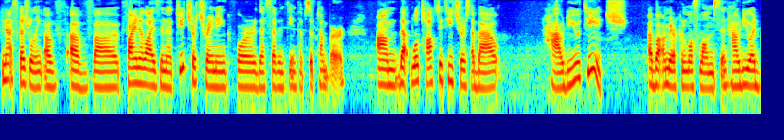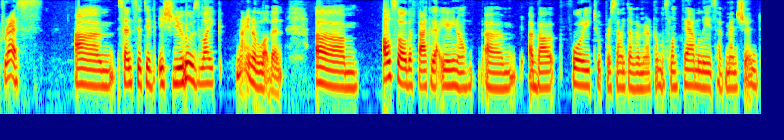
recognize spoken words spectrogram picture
not scheduling, of, of uh, finalizing a teacher training for the 17th of September um, that will talk to teachers about how do you teach about American Muslims and how do you address um, sensitive issues like 9 11. Um, also, the fact that, you know, um, about 42% of American Muslim families have mentioned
